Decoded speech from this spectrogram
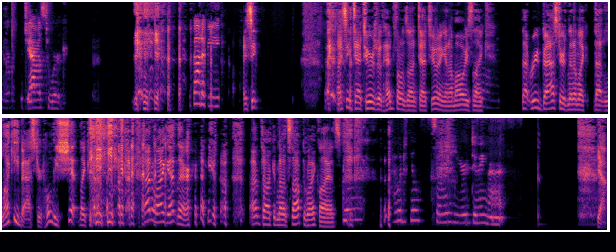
wear my pajamas to work. yeah. Gotta be. I see. I see tattooers with headphones on tattooing, and I'm always like that rude bastard, and then I'm like that lucky bastard. Holy shit! Like, Yeah. how do I get there? you know, I'm talking nonstop to my clients. I would feel so weird doing that. Yeah,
